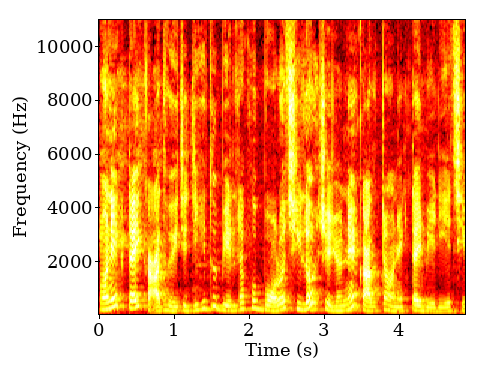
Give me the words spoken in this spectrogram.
অনেকটাই কাঁধ হয়েছে। যেহেতু বেলটা খুব বড় ছিল সেই জন্যে কাঁধটা অনেকটাই বেরিয়েছে।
